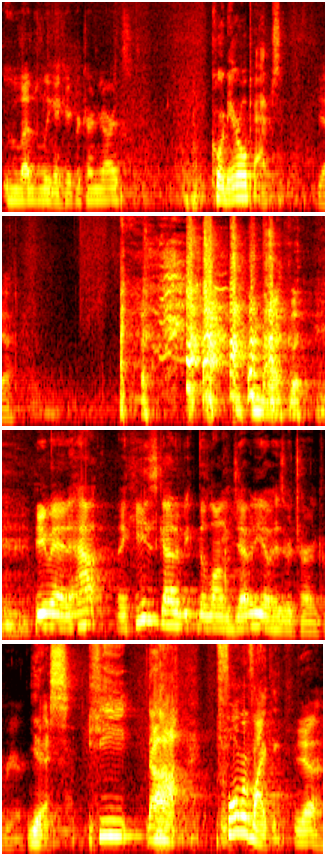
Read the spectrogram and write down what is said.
who led the league in kick return yards? Cordarrelle Patterson. Yeah. exactly. He man, how like he's got to be the longevity of his return career. Yes. He ah former Viking. Yeah.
